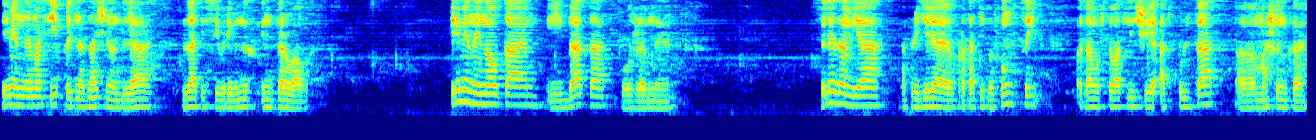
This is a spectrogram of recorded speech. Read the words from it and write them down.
переменная массив предназначена для записи временных интервалов. Переменные nullTime и дата служебные. Следом я определяю прототипы функций, потому что в отличие от пульта э, машинка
